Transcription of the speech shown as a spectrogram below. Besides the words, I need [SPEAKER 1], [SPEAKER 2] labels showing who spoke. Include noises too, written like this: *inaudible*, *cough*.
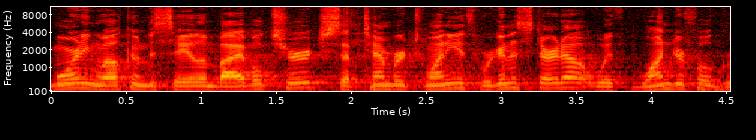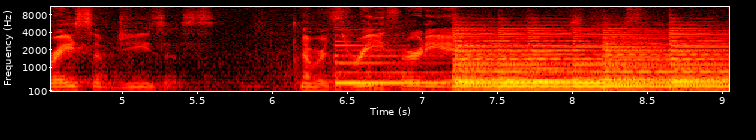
[SPEAKER 1] Good morning. Welcome to Salem Bible Church, September 20th. We're going to start out with Wonderful Grace of Jesus, number 338.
